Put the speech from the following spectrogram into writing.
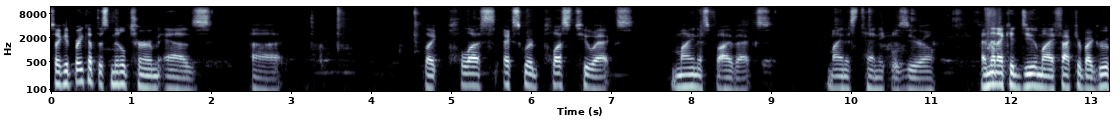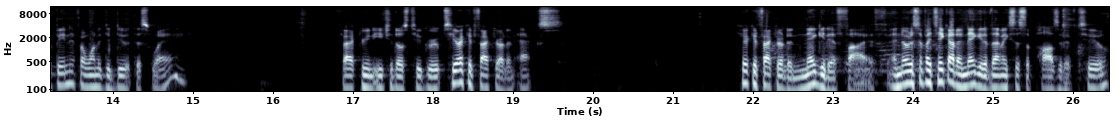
So I could break up this middle term as uh, like plus x squared plus 2x minus 5x minus 10 equals 0. And then I could do my factor by grouping if I wanted to do it this way. Factoring each of those two groups. Here I could factor out an x. Here I could factor out a negative 5. And notice if I take out a negative, that makes this a positive 2.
